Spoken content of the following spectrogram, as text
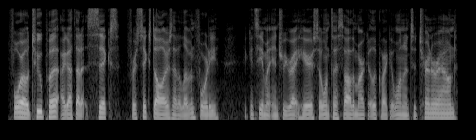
402 put. I got that at six for six dollars at 1140. You can see my entry right here. So once I saw the market look like it wanted to turn around,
